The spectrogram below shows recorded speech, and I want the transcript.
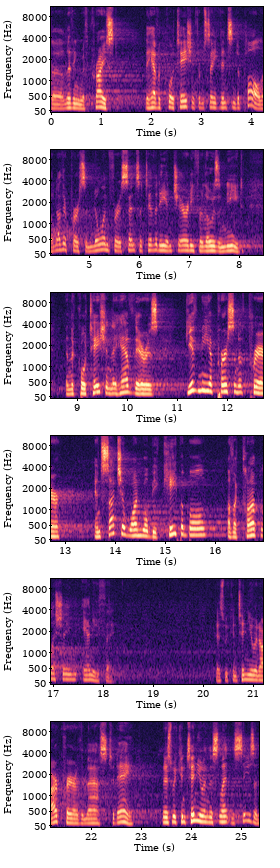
uh, Living with Christ, they have a quotation from St. Vincent de Paul, another person known for his sensitivity and charity for those in need. And the quotation they have there is Give me a person of prayer, and such a one will be capable of accomplishing anything. As we continue in our prayer of the Mass today, and as we continue in this Lenten season,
